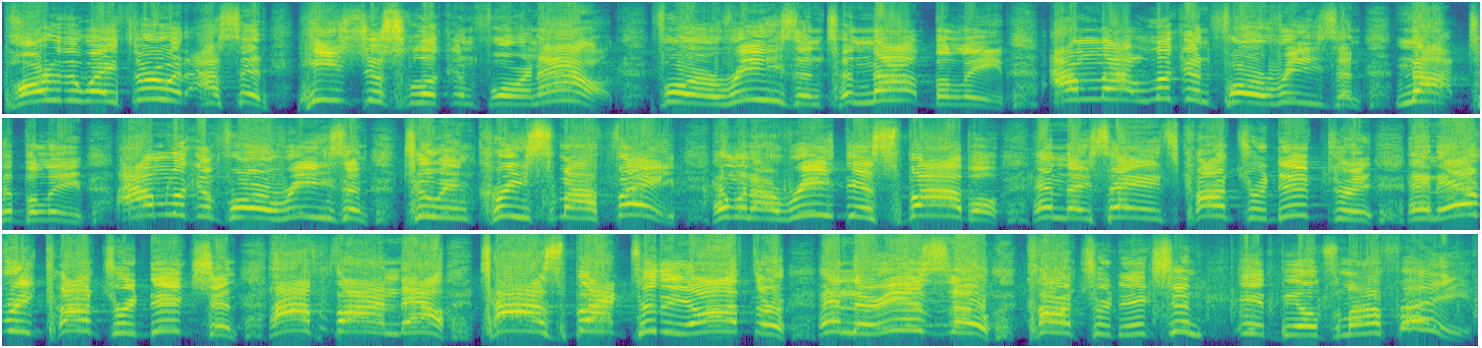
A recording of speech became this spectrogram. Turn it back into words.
Part of the way through it, I said, He's just looking for an out, for a reason to not believe. I'm not looking for a reason not to believe. I'm looking for a reason to increase my faith. And when I read this Bible and they say it's contradictory, and every contradiction I find out ties back to the author, and there is no contradiction, it builds my faith.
